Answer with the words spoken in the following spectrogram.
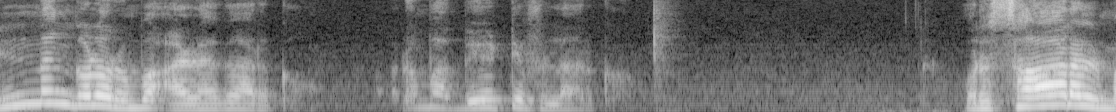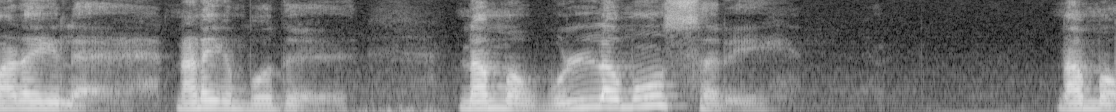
எண்ணங்களும் ரொம்ப அழகாக இருக்கும். ரொம்ப பியூட்டிஃபுல்லாக இருக்கும். ஒரு சாரல் மழையில் நனையும் போது நம்ம உள்ளமும் சரி நம்ம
